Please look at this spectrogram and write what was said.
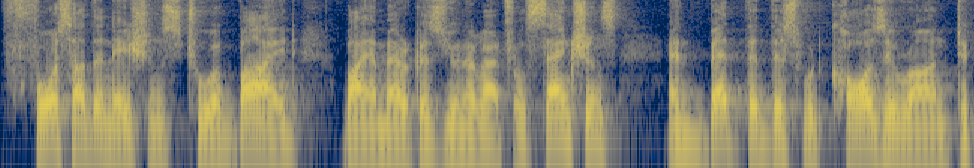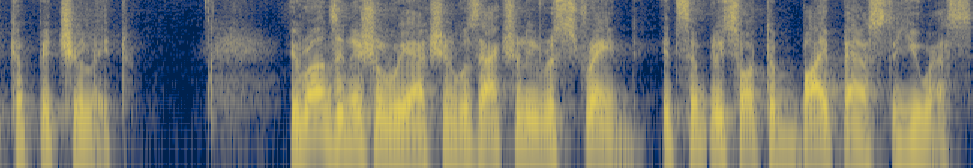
force other nations to abide by America's unilateral sanctions, and bet that this would cause Iran to capitulate. Iran's initial reaction was actually restrained. It simply sought to bypass the U.S.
